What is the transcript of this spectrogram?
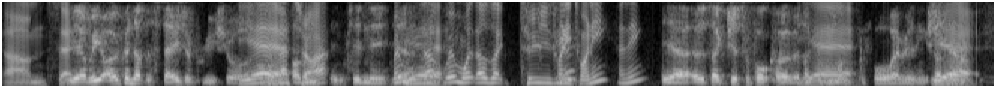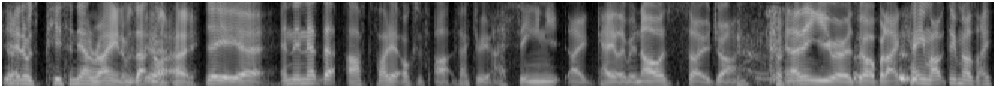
um, sets. yeah, we opened up the stage. I'm pretty sure. Yeah. Oh, that's um, right. In Sydney. When, yeah. Yeah. That, when wa- that was like two years ago. 2020, I think. yeah, it was like just before COVID, like Yeah. a month before everything shut Yeah. down. Yeah, and it was pissing down rain. It was that yeah. night. Hey, Yeah, yeah, yeah. And then at the after party at Oxford Art Factory, I seen you, like Caleb, and I was so drunk, and I think you were as well. But I came up to him, I was like,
